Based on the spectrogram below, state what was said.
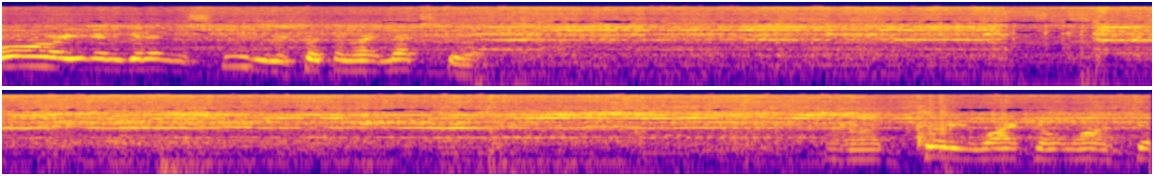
or you're going to get it in the and you're cooking right next to it. Sure your wife don't want uh,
